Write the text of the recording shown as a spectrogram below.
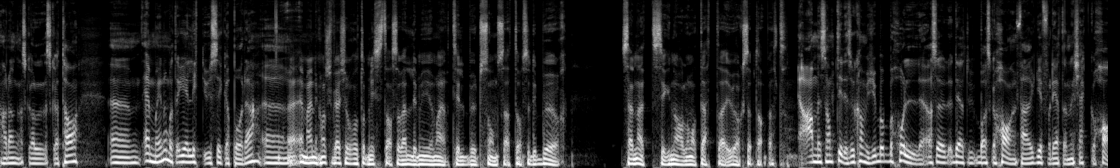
Hardanger skal, skal ta? Uh, jeg må innrømme at jeg er litt usikker på det. Uh, jeg mener kanskje vi har ikke råd til å miste så veldig mye mer tilbud sånn sett, så de bør sende et signal om at dette er uakseptabelt. Ja, men samtidig så kan vi ikke bare beholde altså det at vi bare skal ha en ferge fordi at den er kjekk å ha.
